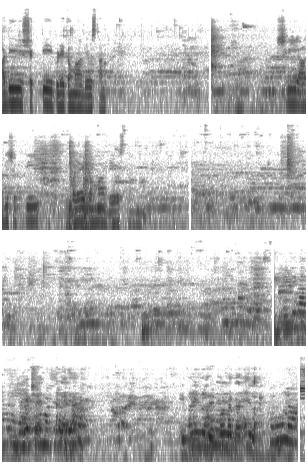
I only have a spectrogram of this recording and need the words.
ಆದಿಶಕ್ತಿ ಪಿಳೆಕಮ್ಮ ದೇವಸ್ಥಾನ. ಶ್ರೀ ಆದಿಶಕ್ತಿ ಪಳೆಕಮ್ಮ ದೇವಸ್ಥಾನ. ಶ್ರೀ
